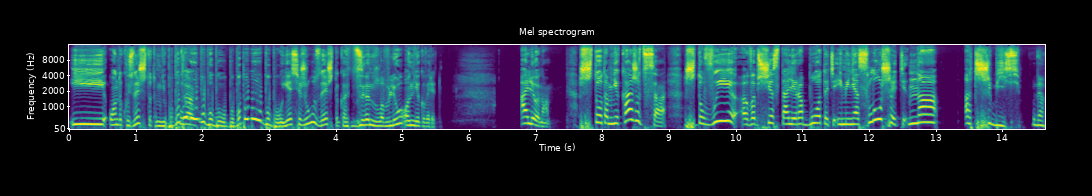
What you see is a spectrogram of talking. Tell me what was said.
И он такой, знаешь, что-то мне бу бу бу бу бу бу бу бу бу бу Я сижу, знаешь, такая дзен ловлю, он мне говорит, Алена, что-то мне кажется, что вы э, вообще стали работать и меня слушать на отшибись. Да.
